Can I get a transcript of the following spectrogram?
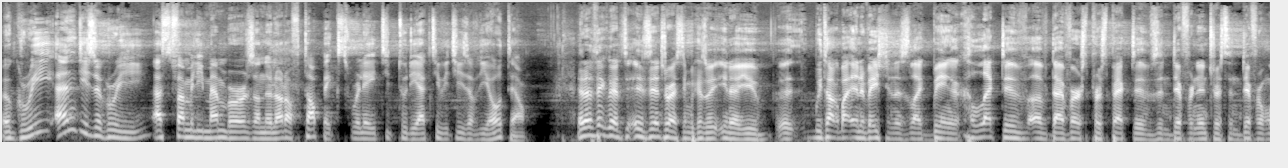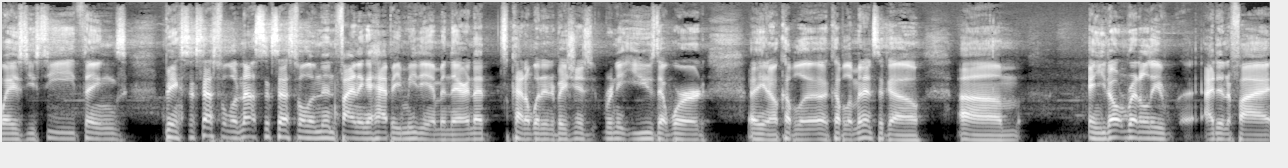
agree and disagree as family members on a lot of topics related to the activities of the hotel. And I think that's it's interesting because we, you know you uh, we talk about innovation as like being a collective of diverse perspectives and different interests and different ways you see things being successful or not successful, and then finding a happy medium in there. And that's kind of what innovation is. Renee you used that word, uh, you know, a couple of a couple of minutes ago. Um, and you don't readily identify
